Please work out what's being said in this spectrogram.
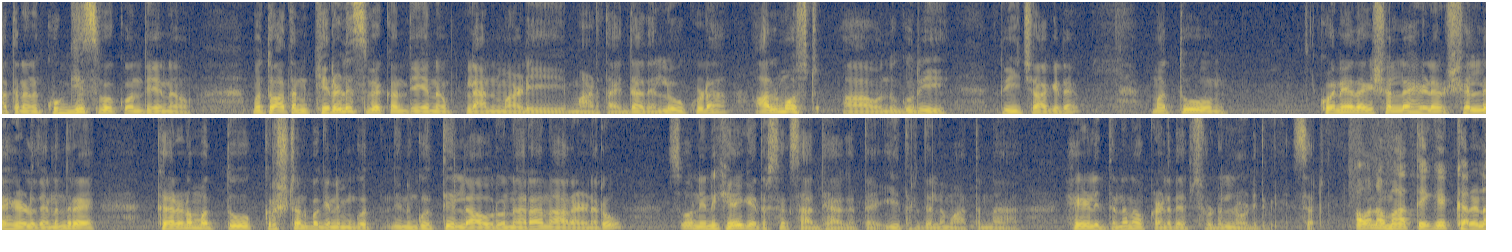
ಆತನನ್ನು ಕುಗ್ಗಿಸಬೇಕು ಅಂತ ಏನು, ಮತ್ತು ಆತನ ಕೆರಳಿಸ್ಬೇಕಂತ ಏನು ಪ್ಲ್ಯಾನ್ ಮಾಡಿ ಮಾಡ್ತಾ ಇದ್ದ. ಅದೆಲ್ಲವೂ ಕೂಡ ಆಲ್ಮೋಸ್ಟ್ ಆ ಒಂದು ಗುರಿ ರೀಚ್ ಆಗಿದೆ. ಮತ್ತು ಕೊನೆಯದಾಗಿ ಶಲ್ಯ ಹೇಳ, ಶಲ್ಯ ಹೇಳೋದೇನೆಂದರೆ ಕರ್ಣ ಮತ್ತು ಕೃಷ್ಣನ ಬಗ್ಗೆ ನಿಮ್ಗೆ ಗೊತ್ತು ನಿನಗೆ ಗೊತ್ತಿಲ್ಲ, ಅವರು ನರನಾರಾಯಣರು. ಸೊ ನಿನಗೆ ಹೇಗೆ ಎದುರಿಸೋಕ್ಕೆ ಸಾಧ್ಯ ಆಗುತ್ತೆ? ಈ ಥರದ್ದೆಲ್ಲ ಮಾತನ್ನು ಹೇಳಿದ್ದನ್ನು ನಾವು ಕಳೆದ ಎಪಿಸೋಡಲ್ಲಿ ನೋಡಿದ್ವಿ, ಸರ್. ಅವನ ಮಾತಿಗೆ ಕರ್ಣ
